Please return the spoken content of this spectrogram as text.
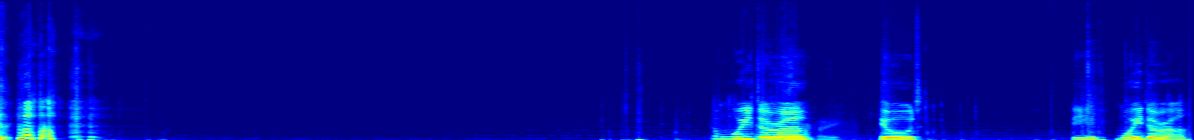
the Moidera killed the Moidera.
